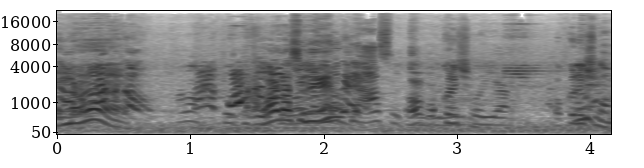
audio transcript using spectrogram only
అమ్మా. వాడు అసలు ఏం ఒక్క నిమిషం. ఒక్క నిమిషం.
